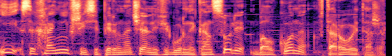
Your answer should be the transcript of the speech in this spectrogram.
и сохранившейся первоначальной фигурной консоли балкона второго этажа.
